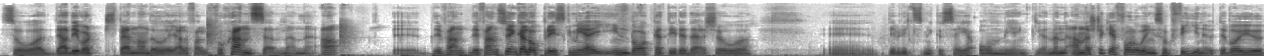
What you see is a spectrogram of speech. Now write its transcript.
Så det hade ju varit spännande att i alla fall få chansen, men ja, eh, det, fann, det fanns ju en galopprisk med inbakat i det där så Eh, det är väl inte så mycket att säga om egentligen. Men annars tycker jag Following såg fin ut. Det var ju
